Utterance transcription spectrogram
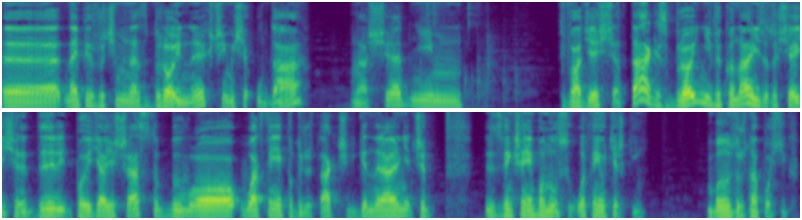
e, najpierw rzucimy na zbrojnych, czy mi się uda. Na średnim 20. Tak, zbrojni wykonali to, co chcieliście. Ty powiedziałeś jeszcze raz, to było ułatwienie podróży, tak? Czyli generalnie, czy zwiększenie bonusu, ułatwienie ucieczki. Bonus do rzutu na pościg.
